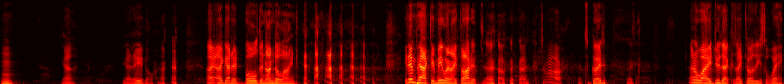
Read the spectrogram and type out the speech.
Hmm. Yeah. Yeah, there you go. I, I got it bold and underlined. it impacted me when I thought it. oh, that's good. I don't know why I do that because I throw these away.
